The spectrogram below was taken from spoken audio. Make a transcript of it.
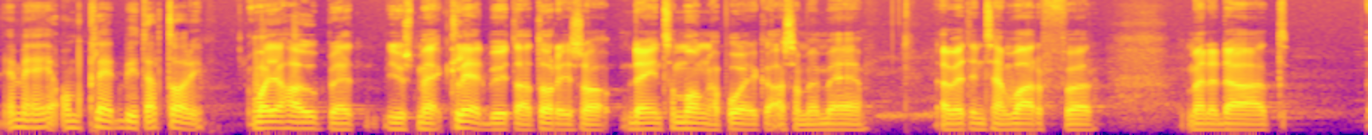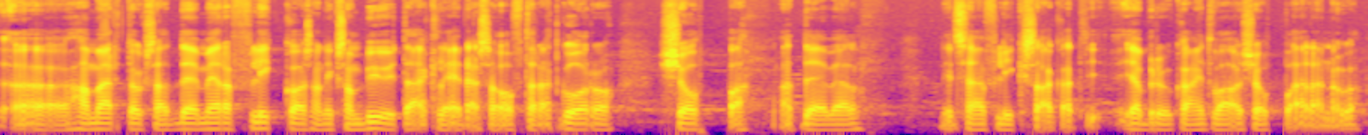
är med om klädbytartorg? Vad jag har upplevt just med klädbytartorg så det är inte så många pojkar som är med. Jag vet inte sen varför. Men det där att uh, har märkt också att det är mera flickor som liksom byter kläder så ofta att går och shoppa. Att det är väl lite så här flicksak att jag brukar inte vara och shoppa eller något.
